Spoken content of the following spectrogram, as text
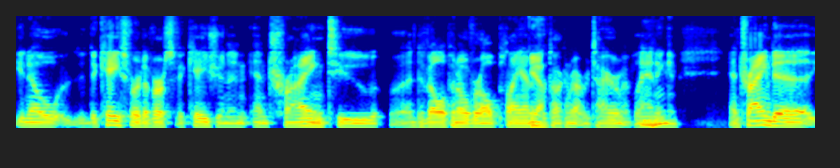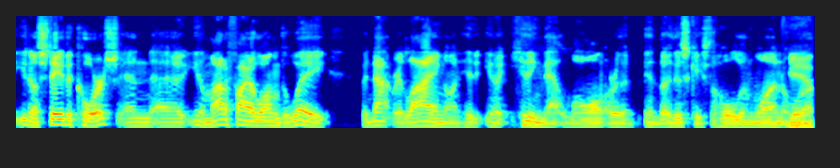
you know the case for diversification and and trying to uh, develop an overall plan Yeah. if we're talking about retirement planning and and trying to you know stay the course and uh, you know modify along the way but not relying on hit, you know hitting that long or the in this case the hole in one or Yeah.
